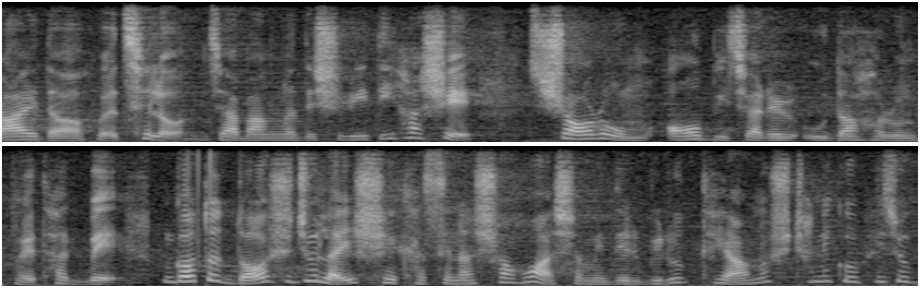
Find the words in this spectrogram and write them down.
রায় দেওয়া হয়েছিল, যা বাংলাদেশের ইতিহাসে চরম অবিচারের উদাহরণ হয়ে থাকবে। গত দশ জুলাই শেখ হাসিনা সহ আসামিদের বিরুদ্ধে আনুষ্ঠানিক অভিযোগ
